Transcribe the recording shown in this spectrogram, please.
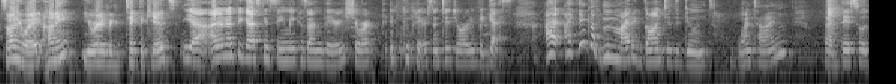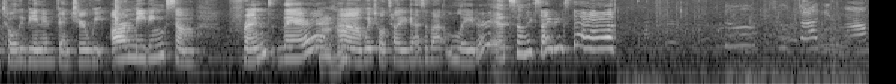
so anyway, honey, you ready to take the kids? Yeah, I don't know if you guys can see me because I'm very short in comparison to Jory, but yes, I, I think I might have gone to the dunes one time, but this will totally be an adventure. We are meeting some friends there, uh, which we'll tell you guys about later. It's some exciting stuff. Two, two doggies, Mom.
